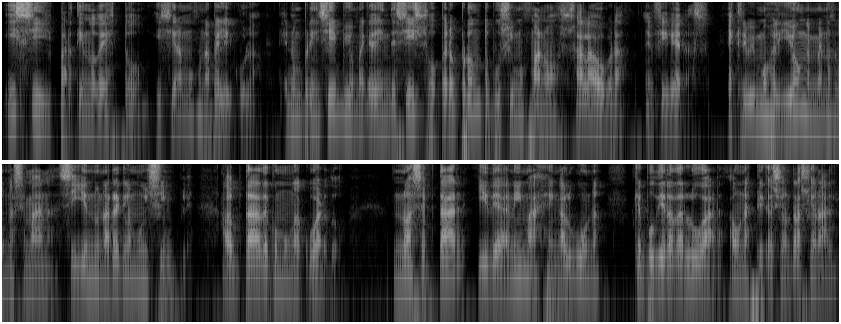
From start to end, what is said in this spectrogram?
¿y si, partiendo de esto, hiciéramos una película? En un principio me quedé indeciso, pero pronto pusimos manos a la obra, en Figueras. Escribimos el guion en menos de una semana, siguiendo una regla muy simple, adoptada de común acuerdo, no aceptar idea ni imagen alguna que pudiera dar lugar a una explicación racional,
